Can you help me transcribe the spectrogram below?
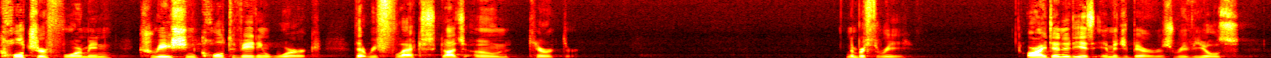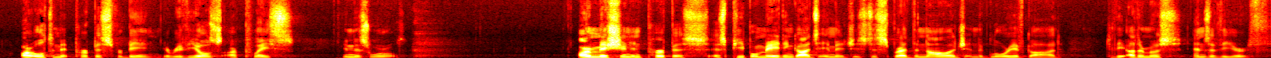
culture forming, creation cultivating work that reflects God's own character. Number three, our identity as image bearers reveals our ultimate purpose for being, it reveals our place in this world. Our mission and purpose as people made in God's image is to spread the knowledge and the glory of God to the uttermost ends of the earth.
